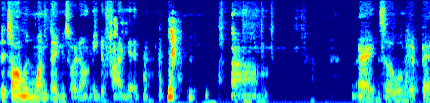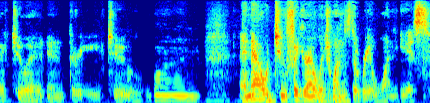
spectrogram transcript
It's all in one thing, so I don't need to find it. um, All right, so we'll get back to it in three, two, one. And now to figure out which one's the real one is.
